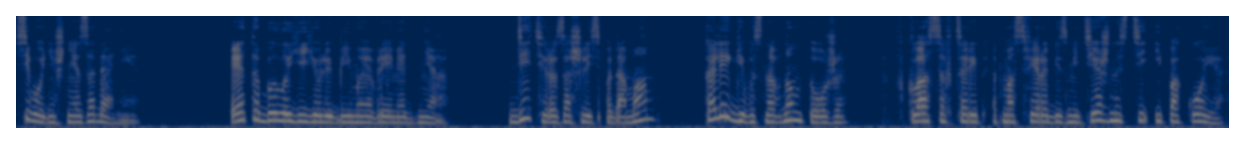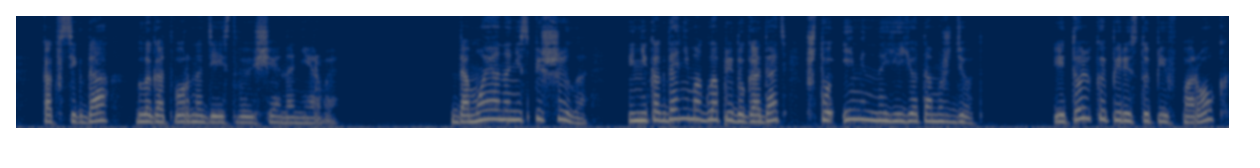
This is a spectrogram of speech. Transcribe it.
сегодняшнее задание. Это было ее любимое время дня. Дети разошлись по домам, коллеги в основном тоже — классах царит атмосфера безмятежности и покоя, как всегда благотворно действующая на нервы. Домой она не спешила и никогда не могла предугадать, что именно ее там ждет. И только переступив порог,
